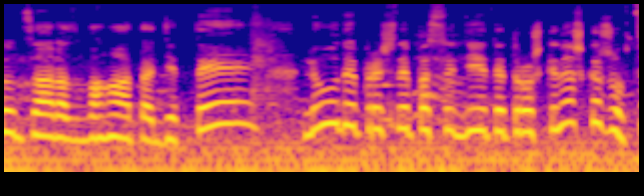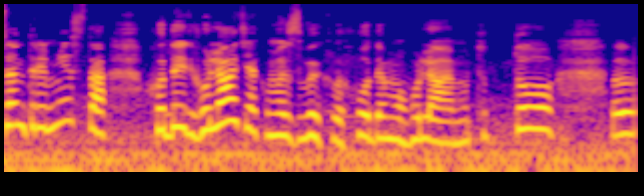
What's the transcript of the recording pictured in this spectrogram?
Тут зараз багато дітей. Люди прийшли посидіти трошки. Ну, я ж кажу, в центрі міста ходить гуляти, як ми звикли, ходимо, гуляємо. Тут то е,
